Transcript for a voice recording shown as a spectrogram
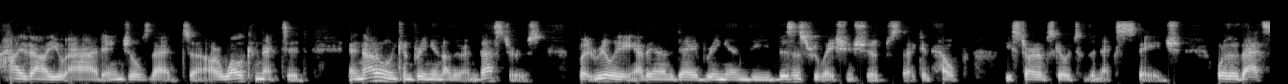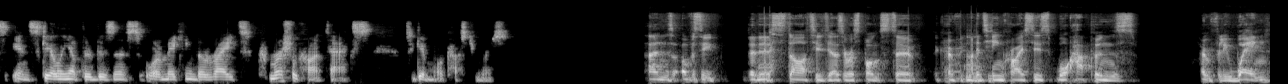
high value add angels that uh, are well connected and not only can bring in other investors, but really at the end of the day, bring in the business relationships that can help these startups go to the next stage, whether that's in scaling up their business or making the right commercial contacts to get more customers. And obviously, the Nest started as a response to the COVID 19 crisis. What happens, hopefully, when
